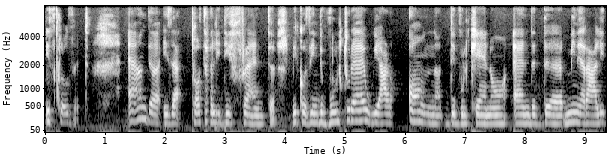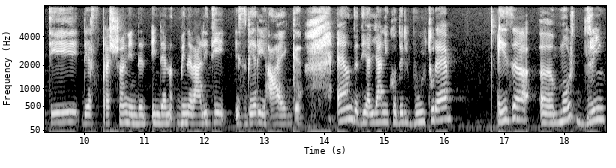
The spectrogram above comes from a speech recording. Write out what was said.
Is closed. And uh, is a totally different because in the vulture we are on the volcano and the minerality the expression in the in the minerality is very high. And the aglianico del vulture is uh, uh, more drink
